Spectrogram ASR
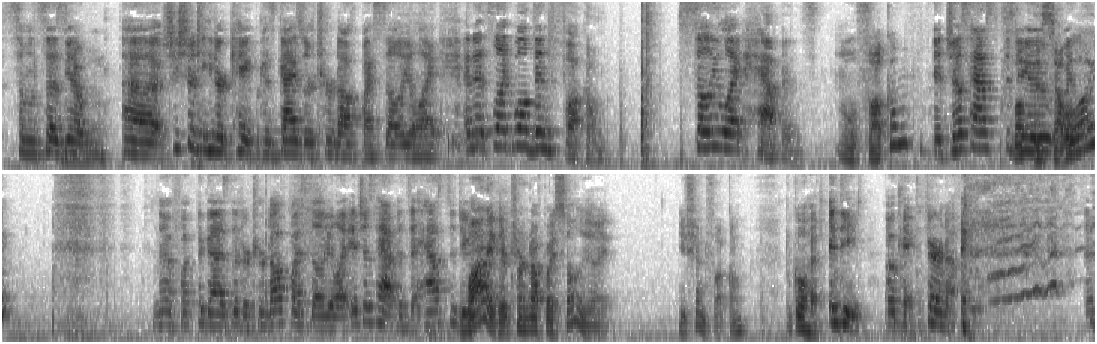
someone says you know uh, she shouldn't eat her cake because guys are turned off by cellulite, and it's like well then fuck them. Cellulite happens. Well, fuck them. It just has to Fuck do the with- cellulite. no, fuck the guys that are turned off by cellulite. It just happens. It has to do. Why? They're turned off by cellulite. You shouldn't fuck them. But go ahead. Indeed. Okay, fair enough. You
